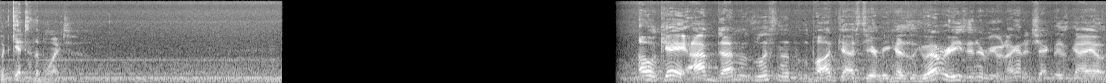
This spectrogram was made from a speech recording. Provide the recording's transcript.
But get to the point. Okay, I'm done with listening to the podcast here because whoever he's interviewing, I got to check this guy out.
